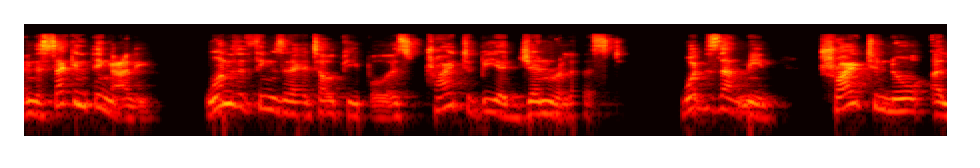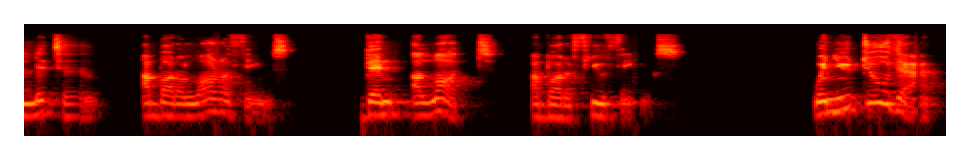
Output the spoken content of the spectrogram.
And the second thing, Ali, one of the things that I tell people is try to be a generalist. What does that mean? Try to know a little about a lot of things, then a lot about a few things. When you do that,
